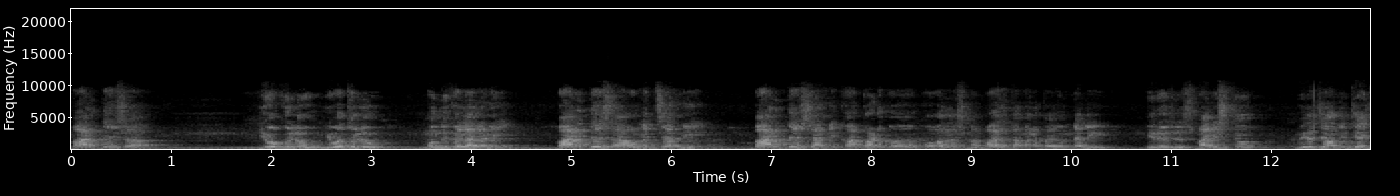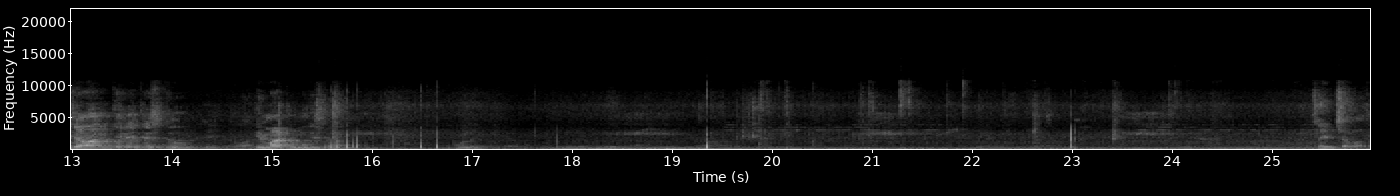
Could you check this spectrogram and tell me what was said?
భారతదేశ యువకులు యువతులు ముందుకెళ్ళాలని భారతదేశ ఔన్నత్యాన్ని భారతదేశాన్ని కాపాడుకోవాల్సిన బాధ్యత మనపై ఉందని ఈరోజు స్మరిస్తూ వీర జవాన్ జై జవాన్ తెలియజేస్తూ ఈ మాటలు ముగిస్తున్నాను జై జవాన్.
